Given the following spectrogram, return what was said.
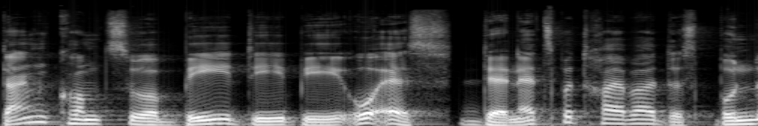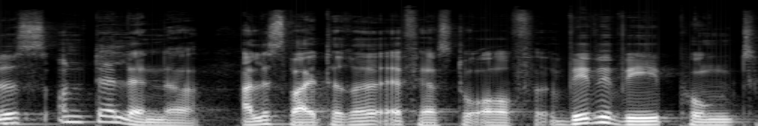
Dann kommt zur BDBOS, der Netzbetreiber des Bundes und der Länder. Alles weitere erfährst du auf www.bdbos.de.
